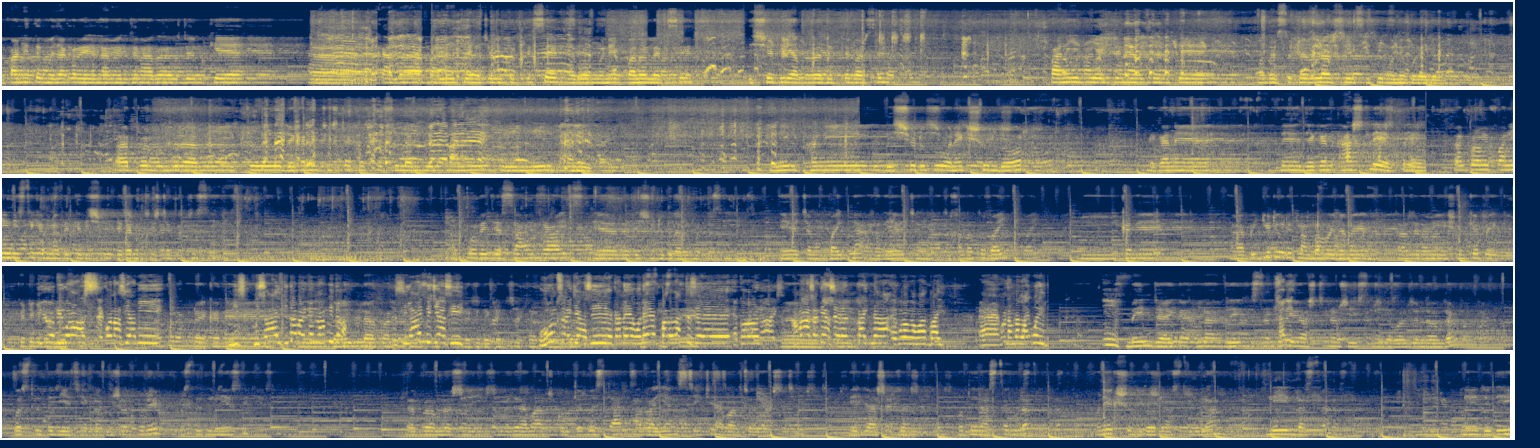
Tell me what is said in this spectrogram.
পানিতে মজা করে নিলাম। একজন আর একজনকে আহ, কাদা বালিতে চুরি করতেছেন এবং অনেক ভালো লাগছে। দৃশ্যটি আপনারা দেখতে পাচ্ছেন পানি দিয়ে একজন আরেকজনকে আমাদের ছোটোবেলার সেই স্মৃতি মনে পড়ে গেল। তারপর বন্ধুরা আমি একটু দেখানোর চেষ্টা করতেছিলাম যে পানি নীল পানি। নীল পানি দৃশ্যটুকু অনেক সুন্দর। এখানে যেখানে আসলে মানে তারপর আমি পানির নিচ থেকে আপনাদেরকে দৃশ্যটি দেখানোর চেষ্টা করতেছি। তারপর এই যে সানরাইজ এর দৃশ্যটুকু দাঁড়িয়ে করতেছি। এই হচ্ছে আমার বাইক না আর হচ্ছে আমার খালাতো বাইক এখানে ভিডিওটি অনেক লম্বা হয়ে যাবে তার জন্য আমি সংক্ষেপে কেটে কেটে এখন আমি মিসাইল কিতাব নাম? সিলাইন বিচে হোম সাইডে এখানে অনেক ভালো লাগতেছে। এখন আমার সাথে আছেন বাইক না এবং আমার বাইক এখন আমরা মেইন জায়গায় আমরা যে স্থান থেকে আসছিলাম সেই স্থানে যাওয়ার জন্য আমরা প্রস্তুতি নিয়েছি আমরা গোসল করে প্রস্তুতি নিয়েছি। তারপর আমরা সেই আমাদের আবার গন্তব্য স্থান আর রায়ান স্ট্রিটে আবার চলে আসছি। এই যে আসার জন্য পথের রাস্তাগুলো। অনেক সুন্দর রাস্তাগুলো ক্লিন রাস্তা। আপনি যদি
